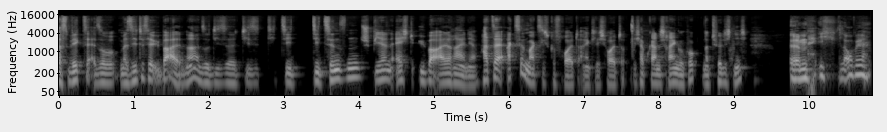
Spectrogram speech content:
das wirkt, also man sieht es ja überall, ne? Also diese, diese, die, die, die Zinsen spielen echt überall rein. Ja, hat der Aktienmarkt sich gefreut eigentlich heute? Ich habe gar nicht reingeguckt, natürlich nicht. Ähm, ich glaube,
